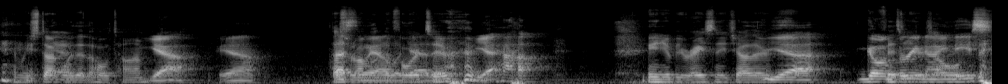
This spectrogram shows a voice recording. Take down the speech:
And we stuck Yeah. with it the whole time. Yeah, yeah. That's what I'm looking forward it. Yeah, Me and you'll be racing each other. yeah. Going 50 years old. 390s.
